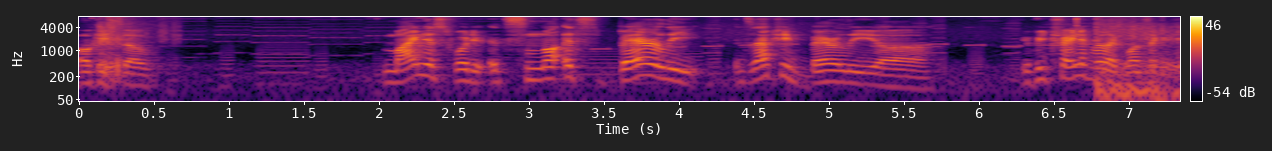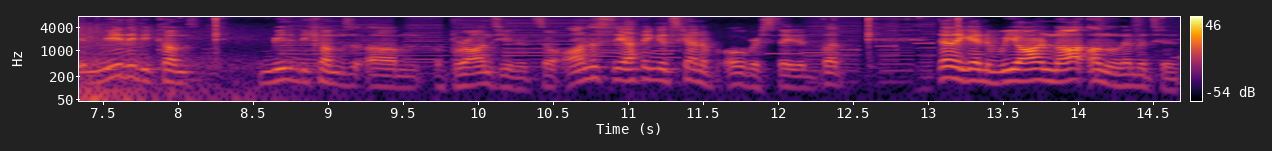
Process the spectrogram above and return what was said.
Okay, so minus 40 it's not it's barely it's actually barely uh if we train it for like one second it immediately becomes immediately becomes um a bronze unit. So honestly i think it's kind of overstated but then again we are not unlimited.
